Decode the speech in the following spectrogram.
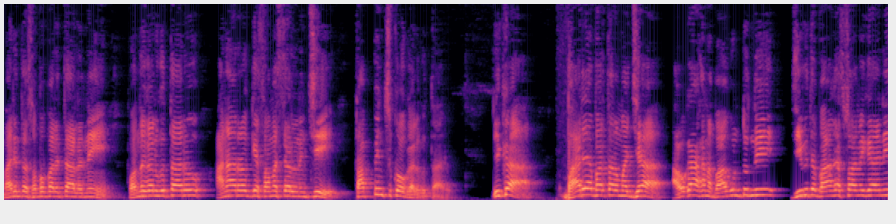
మరింత శుభ ఫలితాలని పొందగలుగుతారు. అనారోగ్య సమస్యల నుంచి తప్పించుకోగలుగుతారు. ఇక భార్యాభర్తల మధ్య అవగాహన బాగుంటుంది. జీవిత భాగస్వామి కానీ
